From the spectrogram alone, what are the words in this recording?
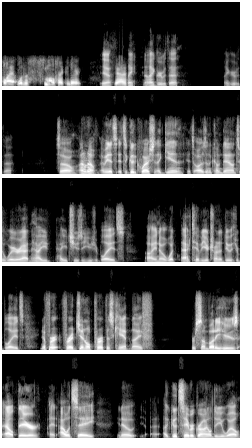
flat with a small secondary. Yeah. Yeah. I, I agree with that. I agree with that. So I don't know. I mean, it's it's a good question. Again, it's always going to come down to where you're at and how you how you choose to use your blades. uh, you know what activity you're trying to do with your blades. You know, for for a general purpose camp knife, for somebody who's out there, I, I would say, you know, a good saber grind will do you well.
